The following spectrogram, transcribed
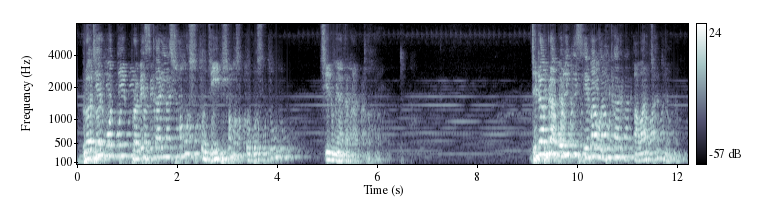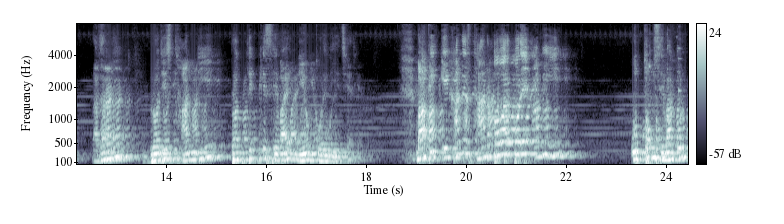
ব্রজের মধ্যে প্রবেশকারী সমস্ত জীব, সমস্ত বস্তু চিন্ময়তা প্রাপ্ত হয়। যেটা আমরা বলি কি সেবা অধিকার পাওয়ার জন্য। রাধারানী ব্রজে স্থান দিয়ে প্রত্যেককে সেবায় নিয়োগ করে দিয়েছেন। বাকি এখানে স্থান পাওয়ার পরে আমি উত্তম সেবা করব।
